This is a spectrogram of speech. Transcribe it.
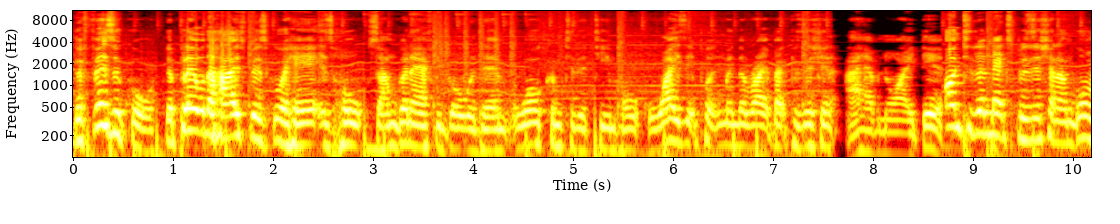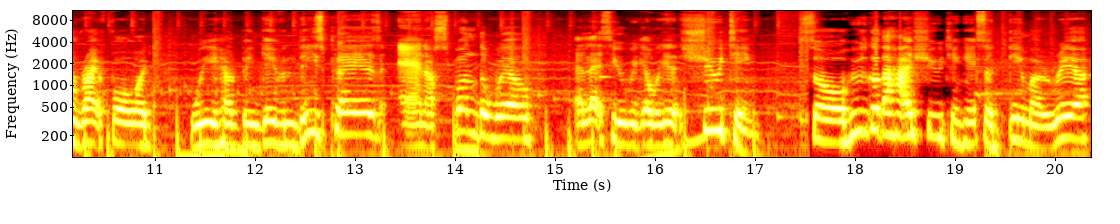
the physical, the player with the highest physical here is Hulk, so I'm going to have to go with him. Welcome to the team, Hulk. Why is it putting him in the right back position? I have no idea. On to the next position, I'm going right forward. We have been given these players, and I spun the wheel, and let's see who we get. We get shooting. So who's got the high shooting here? So Di Maria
